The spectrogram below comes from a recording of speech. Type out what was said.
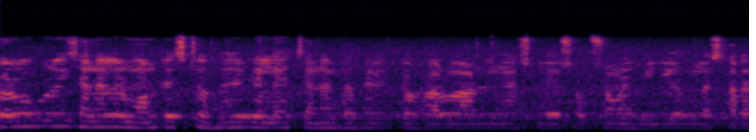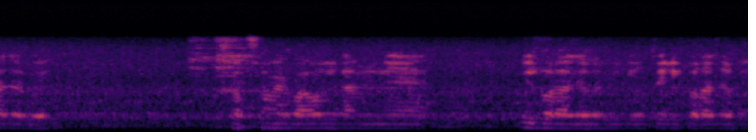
সর্বোপরি চ্যানেলের মন্টেজটা হয়ে গেলে চ্যানেলটা থেকে একটা ভালো আর্নিং আসলে সবসময় ভিডিওগুলো সারা যাবে। সবসময় বাউল গান নিয়ে ই করা যাবে ভিডিও তৈরি করা যাবে।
